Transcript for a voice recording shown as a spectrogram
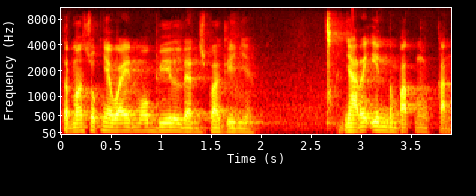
termasuk nyewain mobil dan sebagainya. Nyariin tempat makan.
